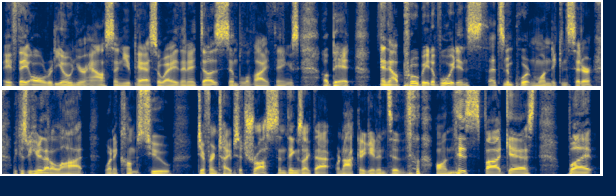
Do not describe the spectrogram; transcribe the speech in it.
If they already own your house and you pass away, then it does simplify things a bit. And now probate avoidance, that's an important one to consider because we hear that a lot when it comes to different types of trusts and things like that. We're not going to get into on this podcast, but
